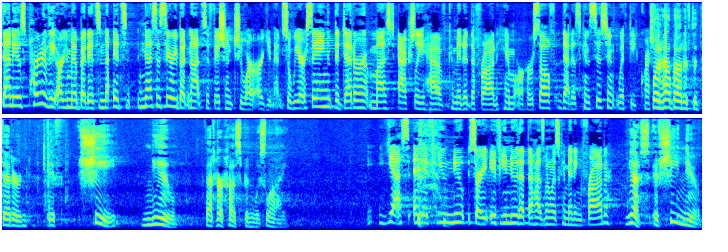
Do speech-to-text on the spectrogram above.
That is part of the argument, but it's, it's necessary but not sufficient to our argument. So we are saying the debtor must actually have committed the fraud, him or herself. That is consistent with the question. But how about if the debtor, if she knew that her husband was lying? Yes, and if you knew, sorry, if you knew that the husband was committing fraud, Yes, if she knew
